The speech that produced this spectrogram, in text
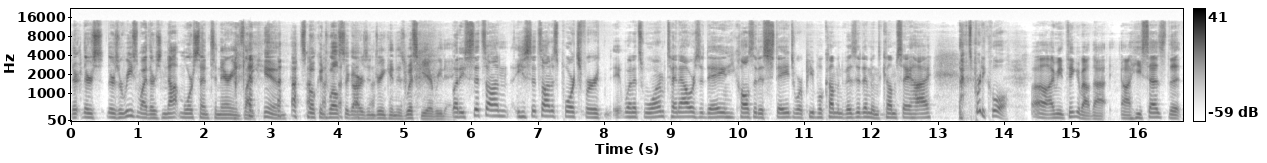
there, there's there's a reason why there's not more centenarians like him smoking 12 cigars and drinking his whiskey every day. But he sits on he sits on his porch for when it's warm, 10 hours a day, and he calls it his stage where people come and visit him and come say hi. It's pretty cool. Well, I mean, think about that. Uh, he says that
